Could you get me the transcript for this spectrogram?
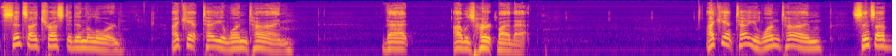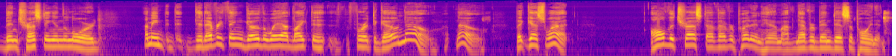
since I trusted in the Lord, I can't tell you one time that I was hurt by that. I can't tell you one time since I've been trusting in the Lord I mean, d- did everything go the way I'd like to for it to go? No, no. But guess what? All the trust I've ever put in him, I've never been disappointed.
